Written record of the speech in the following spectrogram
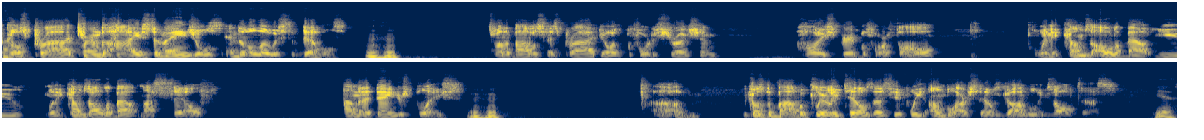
Because pride turned the highest of angels into the lowest of devils. Mm-hmm. That's why the Bible says pride goeth before destruction, haughty spirit before a fall. When it comes all about you, when it comes all about myself, I'm in a dangerous place. Mm-hmm. Um, because the Bible clearly tells us if we humble ourselves, God will exalt us. Yes.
